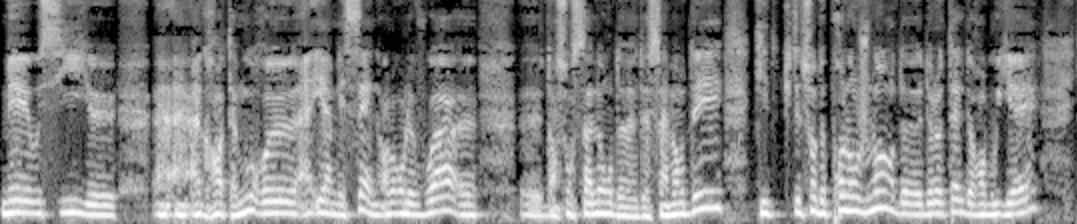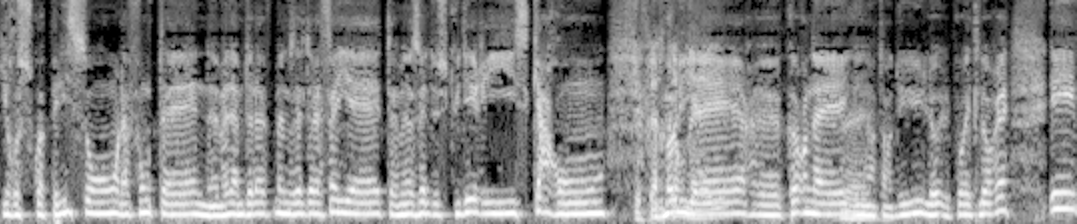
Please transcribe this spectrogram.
mais aussi euh, un, un, grand amoureux un, et un mécène. On, on le voit dans son salon de, de Saint-Mandé, qui, qui est une sorte de prolongement de, de l'hôtel de Rambouillet. Il reçoit Pélisson, La Fontaine, Madame de la, Mademoiselle de Lafayette, Mademoiselle de Scudéry, Scarron, Molière, Corneille, euh, Corneille ouais. bien entendu, le, le, poète Loret, et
